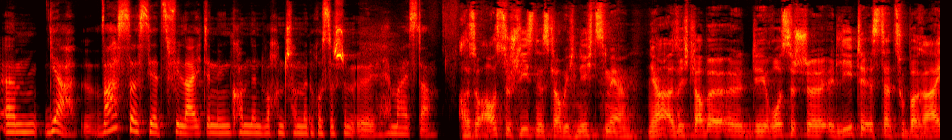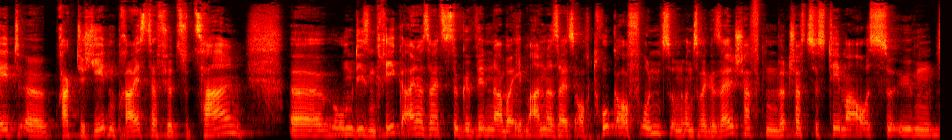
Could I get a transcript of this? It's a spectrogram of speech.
Ähm, ja, was das jetzt vielleicht in den kommenden Wochen schon mit russischem Öl, Herr Meister? Meister? Also auszuschließen ist, glaube ich, nichts mehr. Ja, also ich glaube, äh, die russische Elite ist dazu bereit, äh, praktisch jeden Preis dafür zu zahlen, äh, um diesen Krieg einerseits zu gewinnen, aber eben andererseits auch Druck auf uns und unsere Gesellschaften, Wirtschaftssysteme auszuüben.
